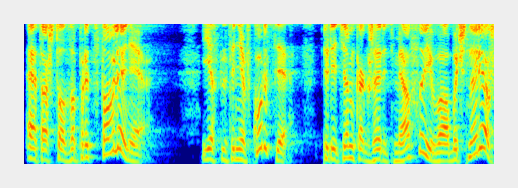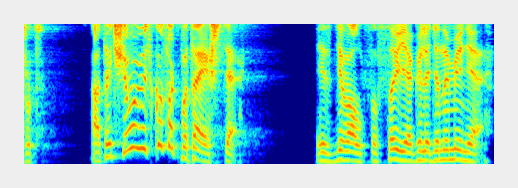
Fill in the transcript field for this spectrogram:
«Это что за представление? Если ты не в курсе, перед тем, как жарить мясо, его обычно режут. А ты чего весь кусок пытаешься?» Издевался Сэйя, глядя на меня.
